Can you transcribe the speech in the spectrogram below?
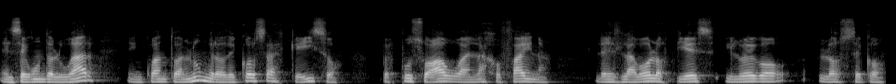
En segundo lugar, en cuanto al número de cosas que hizo, pues puso agua en la jofaina, les lavó los pies y luego los secó.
